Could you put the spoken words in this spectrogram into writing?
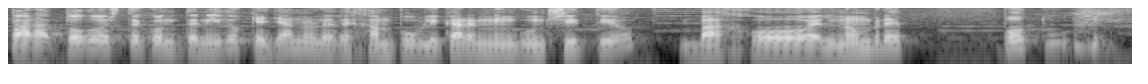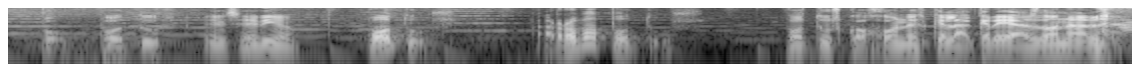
para todo este contenido que ya no le dejan publicar en ningún sitio bajo el nombre Potus. Po- Potus, en serio. Potus. Arroba Potus. Potus cojones que la creas, Donald.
